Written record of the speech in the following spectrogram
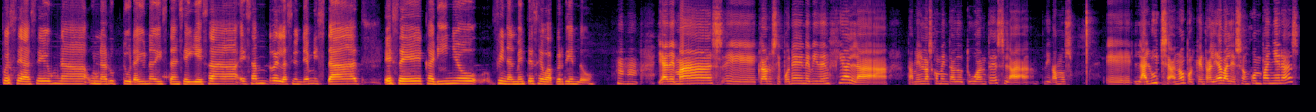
pues se hace una, ruptura y una distancia y esa, esa relación de amistad, ese cariño finalmente se va perdiendo. Y además, eh, claro, se pone en evidencia la, también lo has comentado tú antes, la, digamos, eh, la lucha, ¿no? Porque en realidad, vale, son compañeras,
